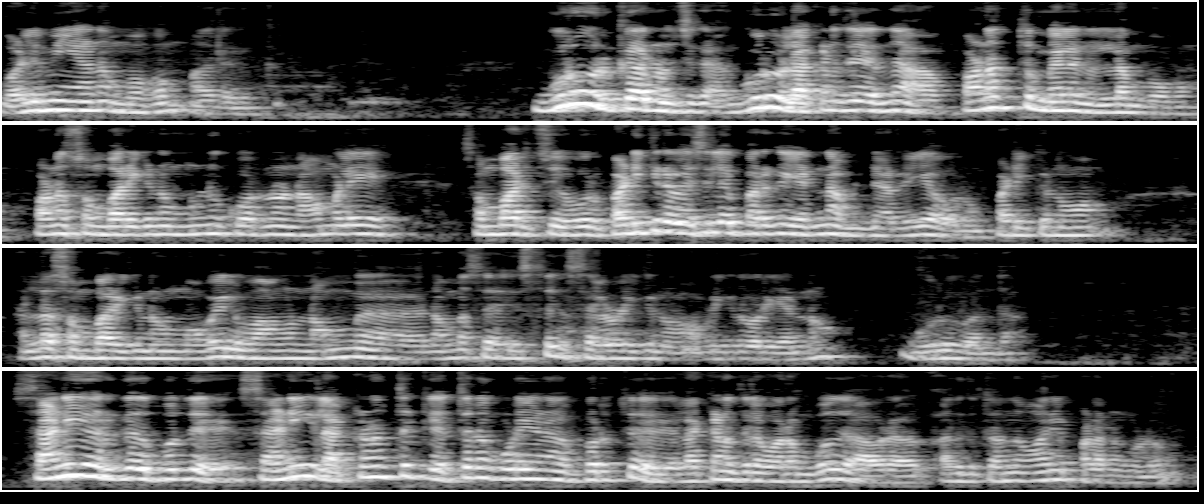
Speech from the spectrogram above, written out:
வலிமையான மோகம் அதில் இருக்குது குரு இருக்காருன்னு வச்சுக்க குரு லக்கணத்திலே இருந்தால் பணத்து மேலே நல்ல மோகம். பணம் சம்பாதிக்கணும் முன்னுக்கு வரணும். நாமளே சம்பாரித்து ஒரு படிக்கிற வயசுலேயே பாருங்கள் என்ன அப்படி நிறைய வரும். படிக்கணும் நல்லா சம்பாதிக்கணும் மொபைல் வாங்கணும் நம்ம நம்ம இஷ்டத்துக்கு செலவழிக்கணும் அப்படிங்கிற ஒரு எண்ணம் குரு வந்தா சனி இருக்கிறது பொறுத்து சனி லக்கணத்துக்கு எத்தனை கூடியனை பொறுத்து லக்கணத்தில் வரும்போது அவரை அதுக்கு தகுந்த மாதிரி பலன் கொடுக்கும்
